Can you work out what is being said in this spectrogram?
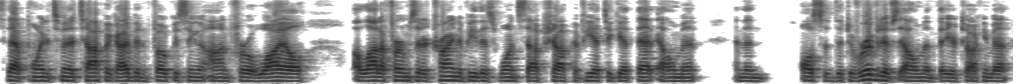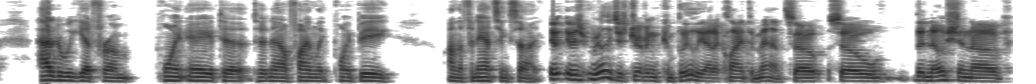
to that point? It's been a topic I've been focusing on for a while a lot of firms that are trying to be this one stop shop have yet to get that element. And then also the derivatives element that you're talking about. How did we get from point A to, to now finally point B on the financing side? It, it was really just driven completely out of client demand. So, so the notion of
